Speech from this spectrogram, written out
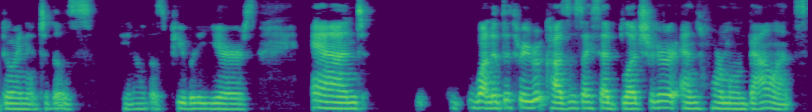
going into those you know those puberty years. And one of the three root causes i said blood sugar and hormone balance.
